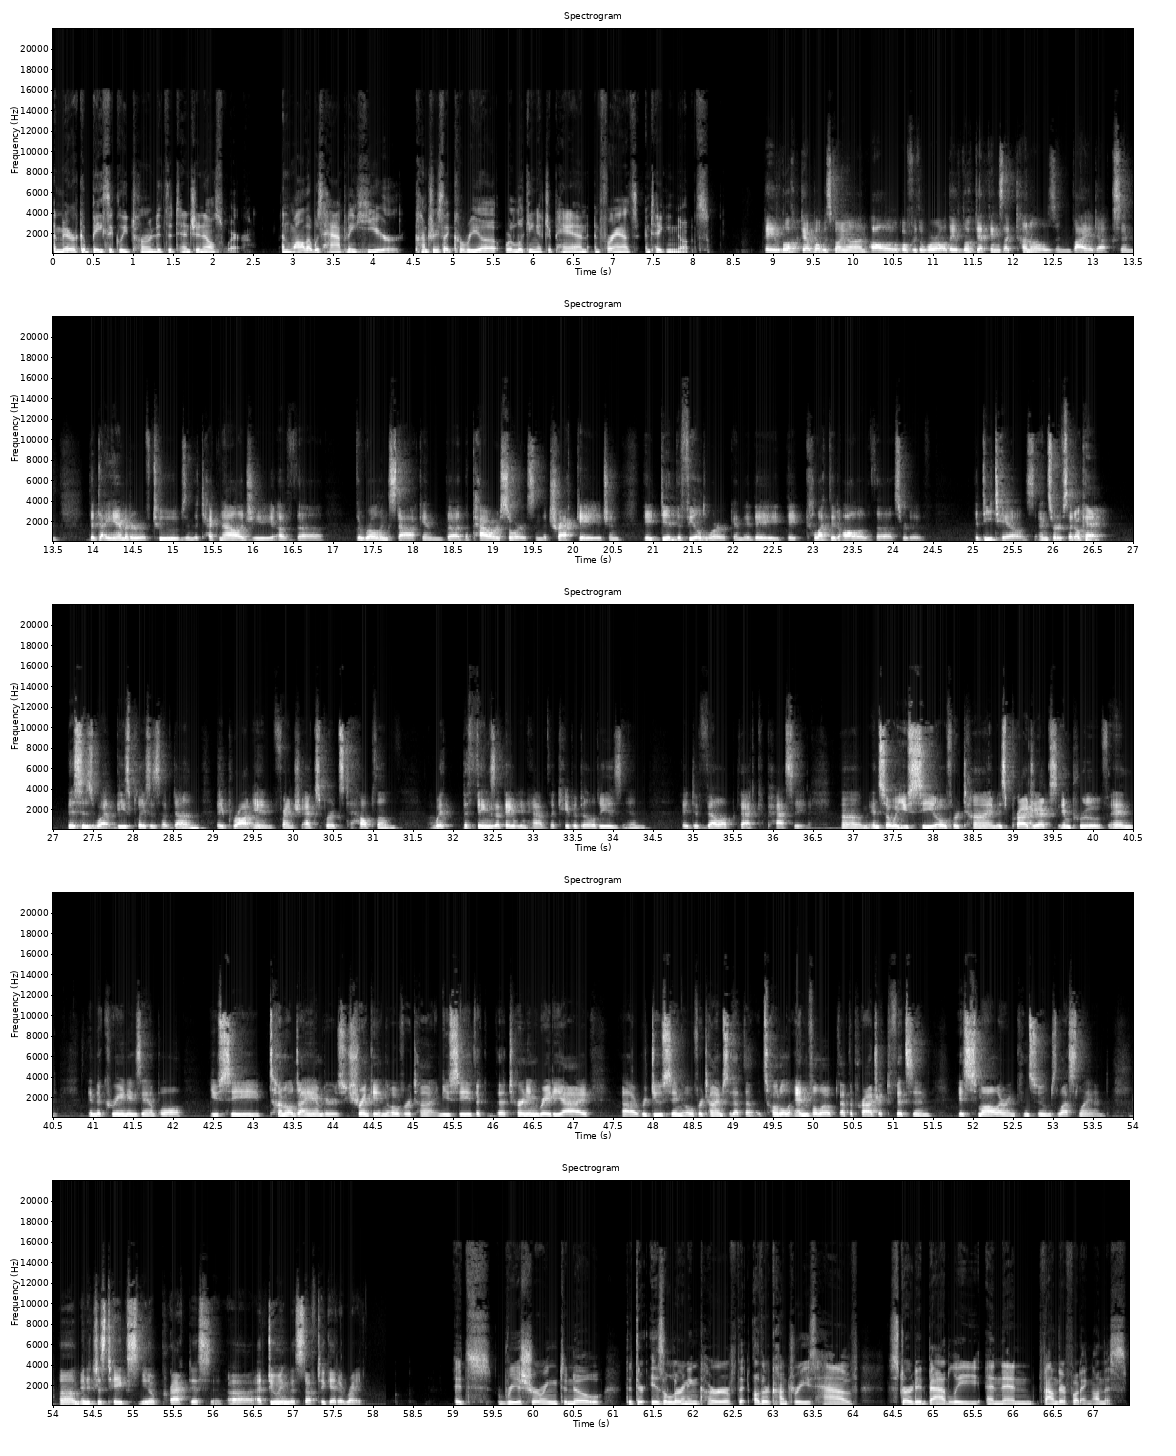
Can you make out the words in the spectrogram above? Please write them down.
America basically turned its attention elsewhere. And while that was happening here, countries like Korea were looking at Japan and France and taking notes. They looked at what was going on all over the world. They looked at things like tunnels and viaducts and the diameter of tubes and the technology of the the rolling stock and the, the power source and the track gauge and they did the field work and they, they they collected all of the sort of the details and sort of said okay this is what these places have done they brought in french experts to help them with the things that they didn't have the capabilities in they developed that capacity um, and so what you see over time is projects improve and in the korean example you see tunnel diameters shrinking over time. You see the, the turning radii uh, reducing over time so that the total envelope that the project fits in is smaller and consumes less land. Um, and it just takes you know practice uh, at doing this stuff to get it right. It's reassuring to know that there is a learning curve that other countries have started badly and then found their footing on this.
